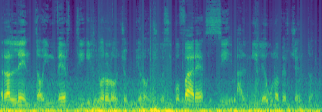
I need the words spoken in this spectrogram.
rallenta o inverti il tuo orologio biologico. Si può fare? Sì, al 1001%.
